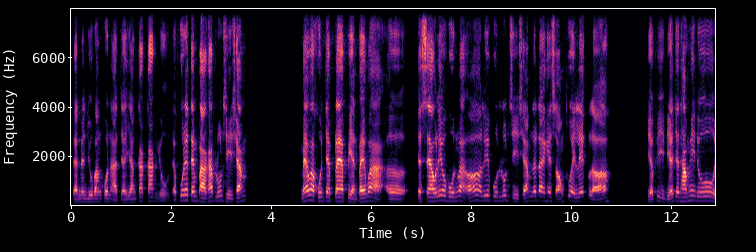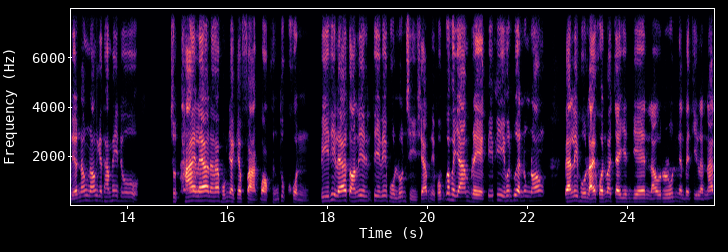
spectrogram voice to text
แต่แมนยูบางคนอาจจะยังกักกักๆอยู่ แต่พูดได้เต็มปากครับลุ้นสี่แชมป์แม้ว่าคุณจะแปลเปลี่ยนไปว่าเออจะแซวลิเวอร์พูลว่าอ๋อลิเวอร์พูลลุ้นสี่แชมป์แล้วได้แค่สองถ้วยเล็กเหรอ เดี๋ยวพี่เดี๋ยวจะทำให้ดู เดี๋ยวน้องๆจะทำให้ดู สุดท้ายแล้วนะครับ ผมอยากจะฝากบอกถึงทุกคน ปีที่แล้วตอนที่ที่ลิเวอร์พูลลุ้นสี่แชมป์เนี่ยผมก็พยายามเบรกพี่ๆเพื่อนๆน้องๆ แฟนลิเวอร์พูลหลายคนว่าใจเย็นๆ เราลุ้นกันไปทีละนัด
